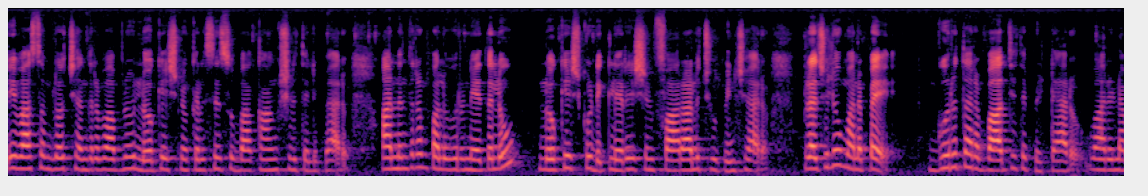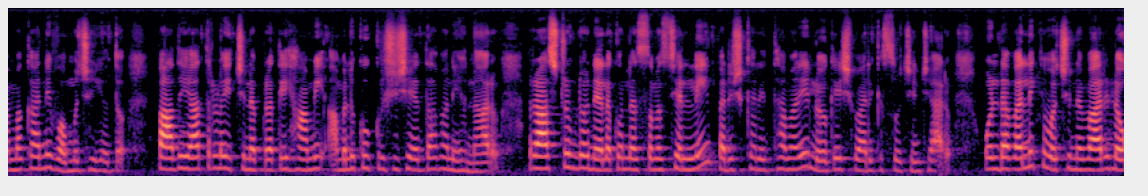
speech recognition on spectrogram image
నివాసంలో చంద్రబాబును లోకేష్ను కలిసి శుభాకాంక్షలు తెలిపారు. అనంతరం పలువురు నేతలు లోకేష్కు డిక్లరేషన్ ఫారాలు చూపించారు. ప్రజలు మనపై గురుతర బాధ్యత పెట్టారు. వారి నమ్మకాన్ని వమ్ము చేయొద్దు. పాదయాత్రలో ఇచ్చిన ప్రతి హామీ అమలుకు కృషి చేద్దామని అన్నారు. రాష్ట్రంలో నెలకొన్న సమస్యల్ని పరిష్కరిద్దామని లోకేష్ వారికి సూచించారు. ఉండవల్లికి వచ్చిన వారిలో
